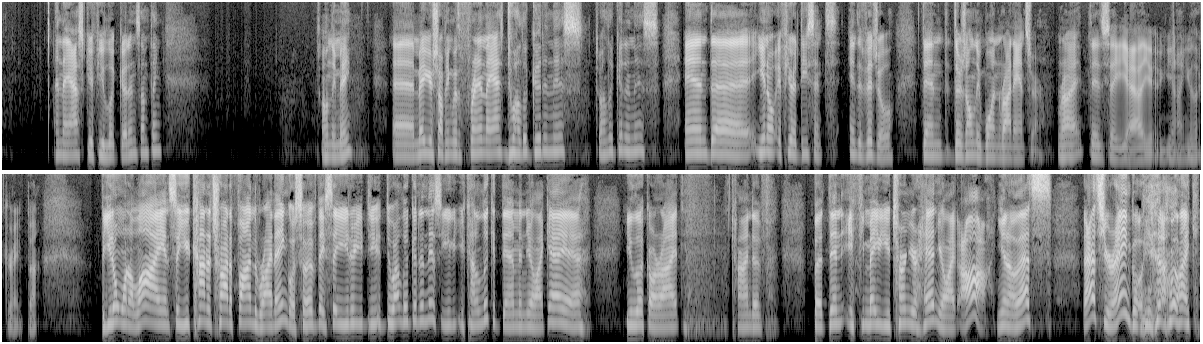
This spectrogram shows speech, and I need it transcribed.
and they ask you if you look good in something? Only me. Uh, maybe you're shopping with a friend. They ask, "Do I look good in this? Do I look good in this?" And uh, you know, if you're a decent individual, then there's only one right answer, right? They say, "Yeah, you, you know, you look great," but but you don't want to lie, and so you kind of try to find the right angle. So if they say, "You do, do I look good in this?" You you kind of look at them, and you're like, "Yeah, yeah, you look all right, kind of." But then if you maybe you turn your head, and you're like, "Ah, you know, that's." that's your angle, you know? like,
